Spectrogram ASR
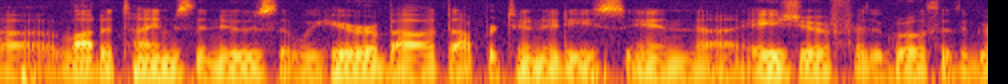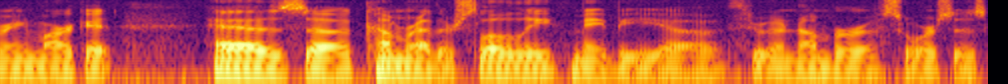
Uh, a lot of times, the news that we hear about opportunities in uh, Asia for the growth of the grain market has uh, come rather slowly, maybe uh, through a number of sources.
